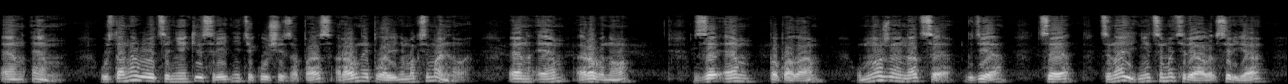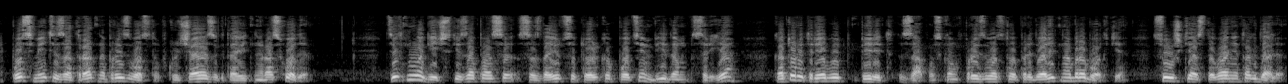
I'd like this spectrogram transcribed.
НМ устанавливается некий средний текущий запас, равный половине максимального. НМ равно ЗМ пополам умноженное на С, где С – цена единицы материала, сырья, по смете затрат на производство, включая заготовительные расходы. Технологические запасы создаются только по тем видам сырья, которые требуют перед запуском в производство предварительной обработки, сушки, остывания и так далее.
